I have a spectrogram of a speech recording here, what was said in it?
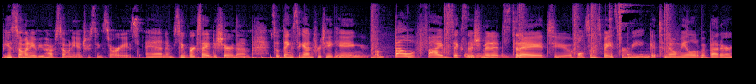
because so many of you have so many interesting stories and I'm super excited to share them. So thanks again for taking about five, six ish minutes today to hold some space for me and get to know me a little bit better.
